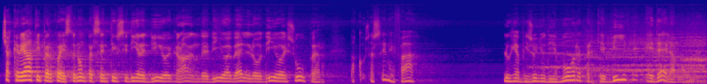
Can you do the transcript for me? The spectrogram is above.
Ci ha creati per questo, non per sentirsi dire Dio è grande, Dio è bello, Dio è super. Ma cosa se ne fa? Lui ha bisogno di amore perché vive ed è l'amore.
